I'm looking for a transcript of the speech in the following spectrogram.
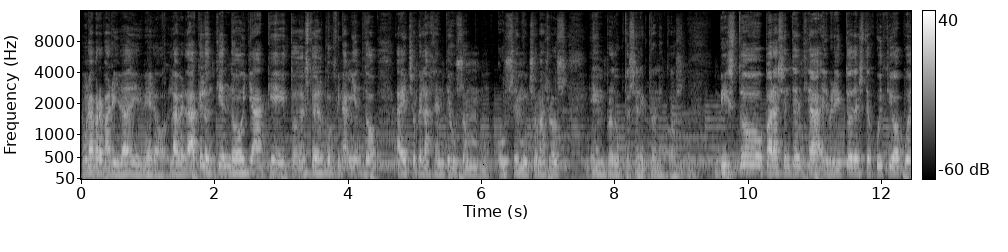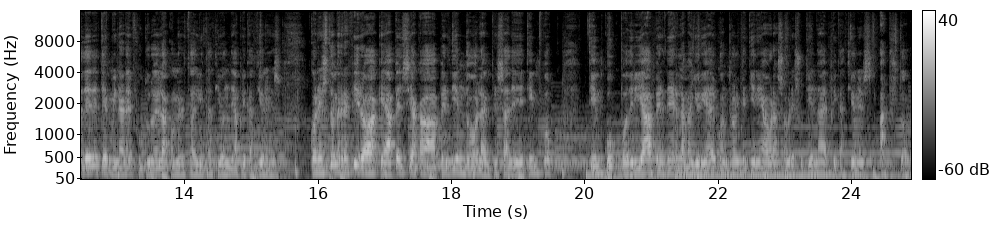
una barbaridad de dinero. La verdad que lo entiendo ya que todo esto del confinamiento ha hecho que la gente use mucho más los en productos electrónicos. Visto para sentencia, el veredicto de este juicio puede determinar el futuro de la comercialización de aplicaciones. Con esto me refiero a que Apple se acaba perdiendo la empresa de Tim Cook, Tim Cook podría perder la mayoría del control que tiene ahora sobre su tienda de aplicaciones App Store.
